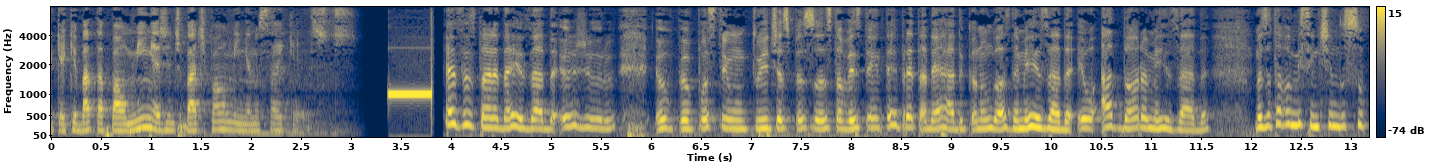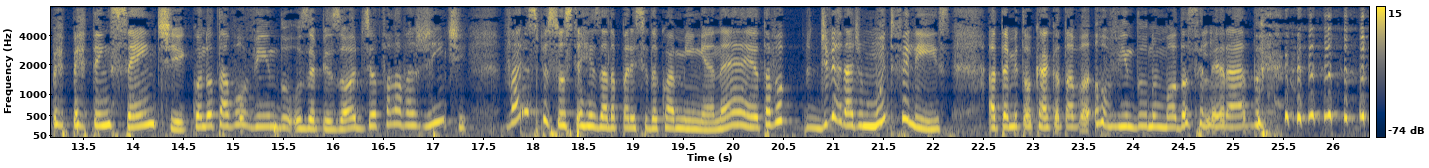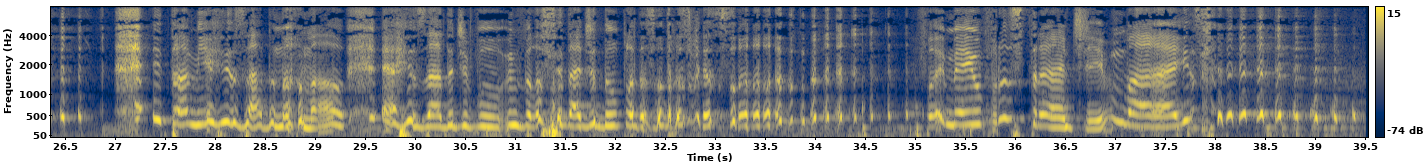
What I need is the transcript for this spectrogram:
Você quer que bata palminha? A gente bate palminha no SciCast. Essa história da risada, eu juro. Eu, eu postei um tweet, as pessoas talvez tenham interpretado errado que eu não gosto da minha risada. Eu adoro a minha risada. Mas eu tava me sentindo super pertencente. Quando eu tava ouvindo os episódios, eu falava, gente, várias pessoas têm risada parecida com a minha, né? Eu tava de verdade muito feliz. Até me tocar que eu tava ouvindo no modo acelerado. Então a minha risada normal é a risada, tipo, em velocidade dupla das outras pessoas. Foi meio frustrante, mas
